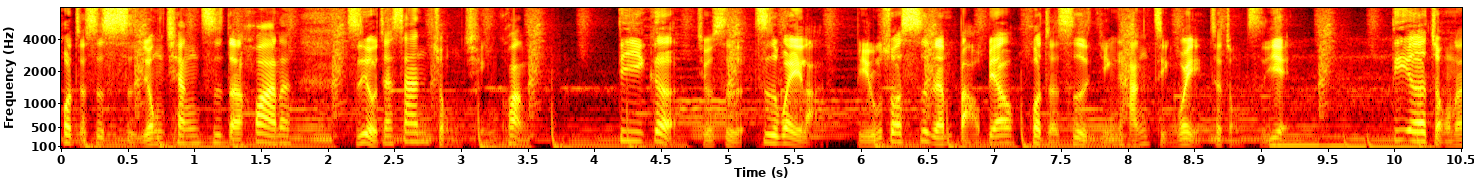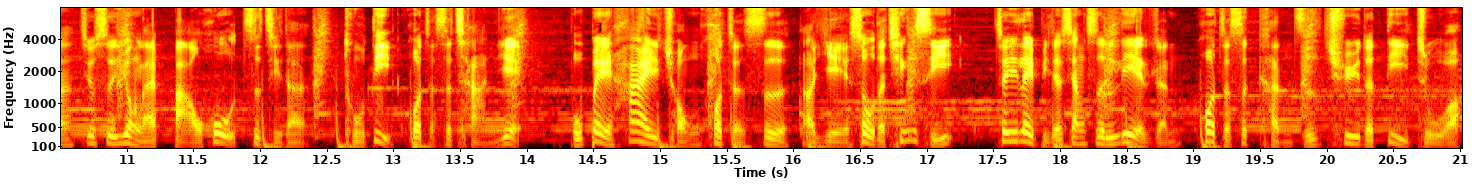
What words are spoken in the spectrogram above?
或者是使用枪支的话呢，只有在三种情况。第一个就是自卫了，比如说私人保镖或者是银行警卫这种职业。第二种呢，就是用来保护自己的土地或者是产业不被害虫或者是呃野兽的侵袭。这一类比较像是猎人或者是垦殖区的地主哦，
